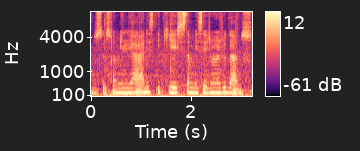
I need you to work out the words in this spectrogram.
dos seus familiares e que estes também sejam ajudados.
